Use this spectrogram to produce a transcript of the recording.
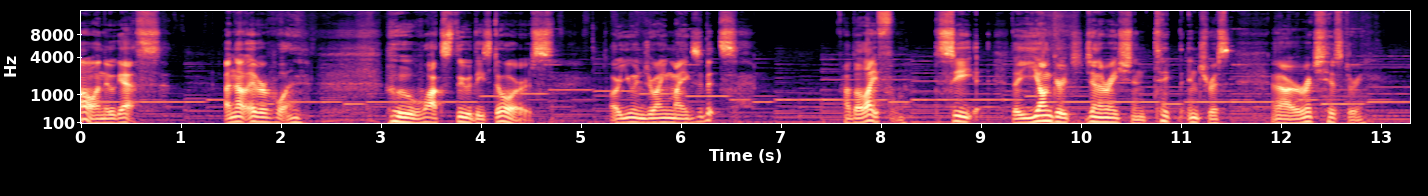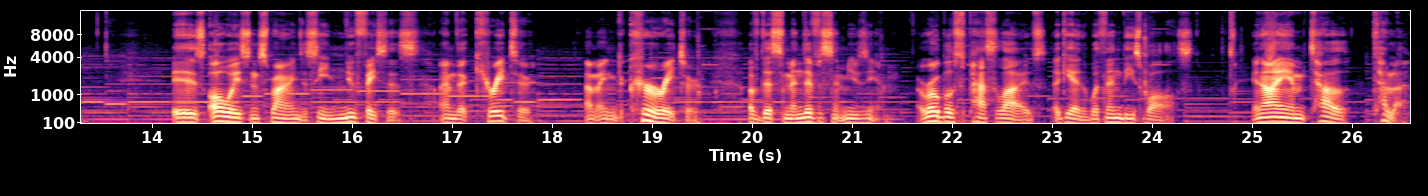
Oh, a new guest. I know everyone who walks through these doors. Are you enjoying my exhibits? How delightful to see the younger generation take the interest in our rich history. It is always inspiring to see new faces. I am the curator, I mean the curator of this magnificent museum. A robust past lives, again, within these walls. And I am Tal Tella.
